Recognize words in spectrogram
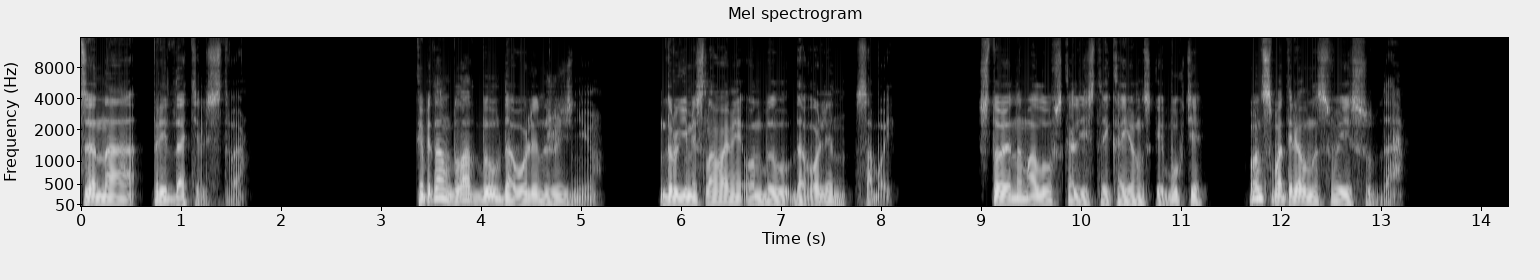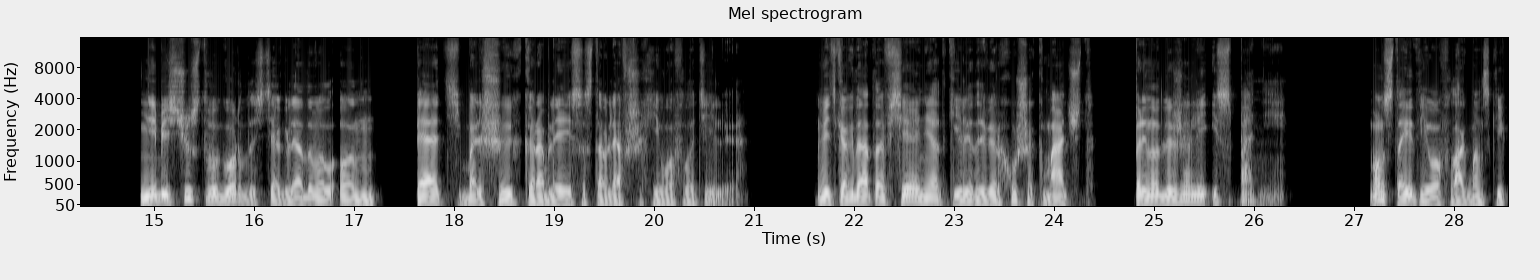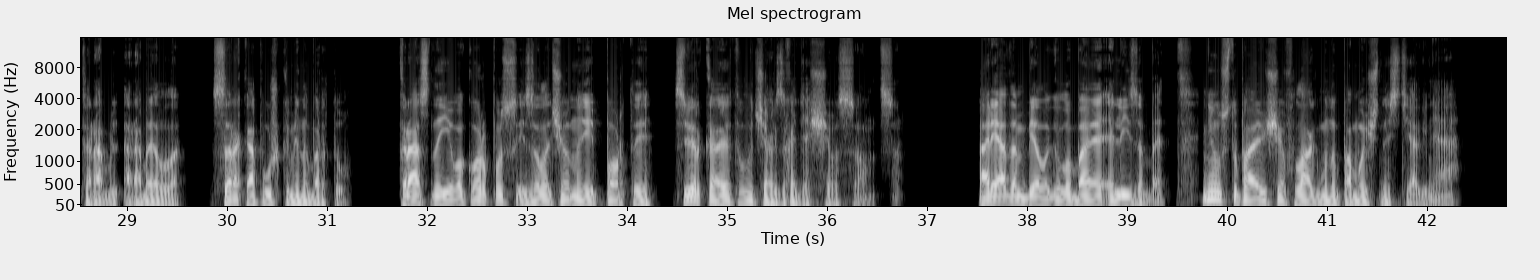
Цена предательства. Капитан Блад был доволен жизнью. Другими словами, он был доволен собой. Стоя на малу в скалистой Кайонской бухте, он смотрел на свои суда. Не без чувства гордости оглядывал он пять больших кораблей, составлявших его флотилию. Ведь когда-то все они от киля до верхушек мачт принадлежали Испании. Он стоит его флагманский корабль «Арабелла», сорока пушками на борту. Красный его корпус и золоченые порты сверкают в лучах заходящего солнца. А рядом бело-голубая Элизабет, не уступающая флагману по мощности огня.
